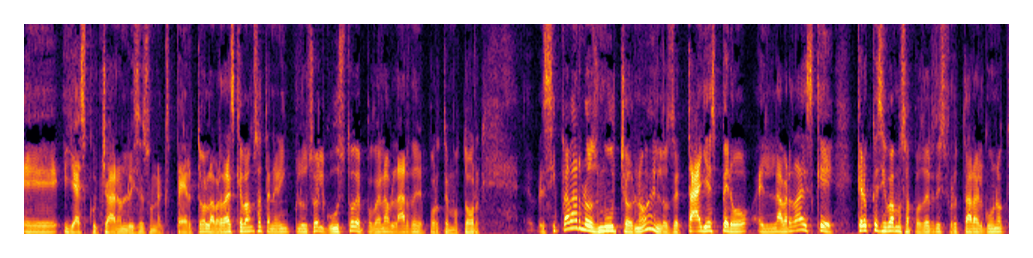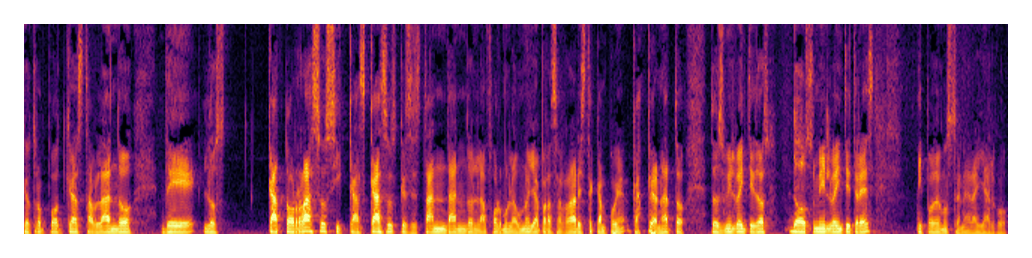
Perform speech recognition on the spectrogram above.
eh, y ya escucharon, Luis es un experto. La verdad es que vamos a tener incluso el gusto de poder hablar de deporte motor eh, sin clavarnos mucho, ¿no? En los detalles, pero eh, la verdad es que creo que sí vamos a poder disfrutar alguno que otro podcast hablando de los catorrazos y cascazos que se están dando en la Fórmula 1 ya para cerrar este campeonato 2022-2023 y podemos tener ahí algo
